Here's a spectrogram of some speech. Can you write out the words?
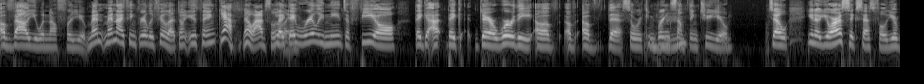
of value enough for you. Men men I think really feel that, don't you think? Yeah, no, absolutely. Like they really need to feel they got they they're worthy of of of this or we can bring mm-hmm. something to you. So, you know, you are successful. You're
